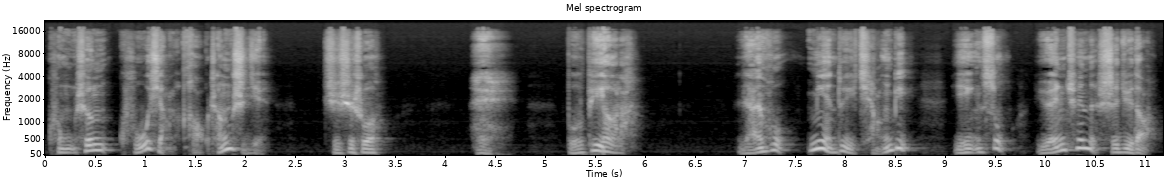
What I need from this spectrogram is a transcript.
孔生苦想了好长时间，只是说：“哎，不必要了。”然后面对墙壁，吟诵元春的诗句道：“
